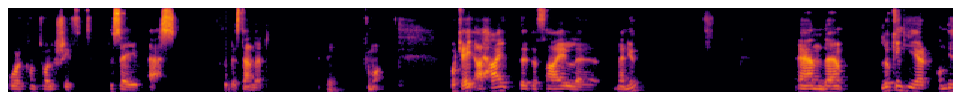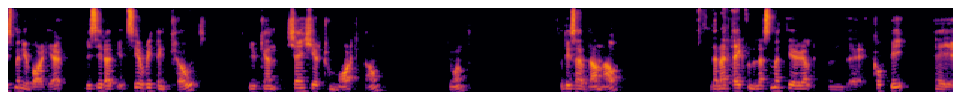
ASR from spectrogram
or Control Shift to save as, so the standard Hmm. command. Okay, I hide the, the file uh, menu. And uh, looking here on this menu bar here, we see that it's here written code. You can change here to markdown if you want. So this I've done now. Then I take from the lesson material and uh, copy a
